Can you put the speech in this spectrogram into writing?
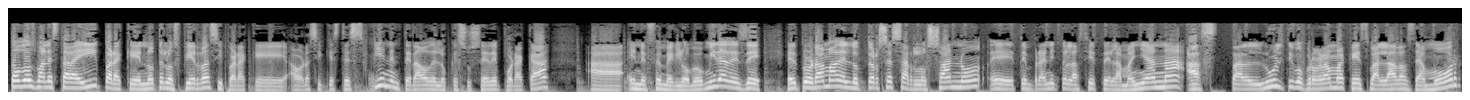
Todos van a estar ahí para que no te los pierdas y para que ahora sí que estés bien enterado de lo que sucede por acá a, en FM Globo. Mira, desde el programa del doctor César Lozano, eh, tempranito a las 7 de la mañana, hasta el último programa que es Baladas de Amor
